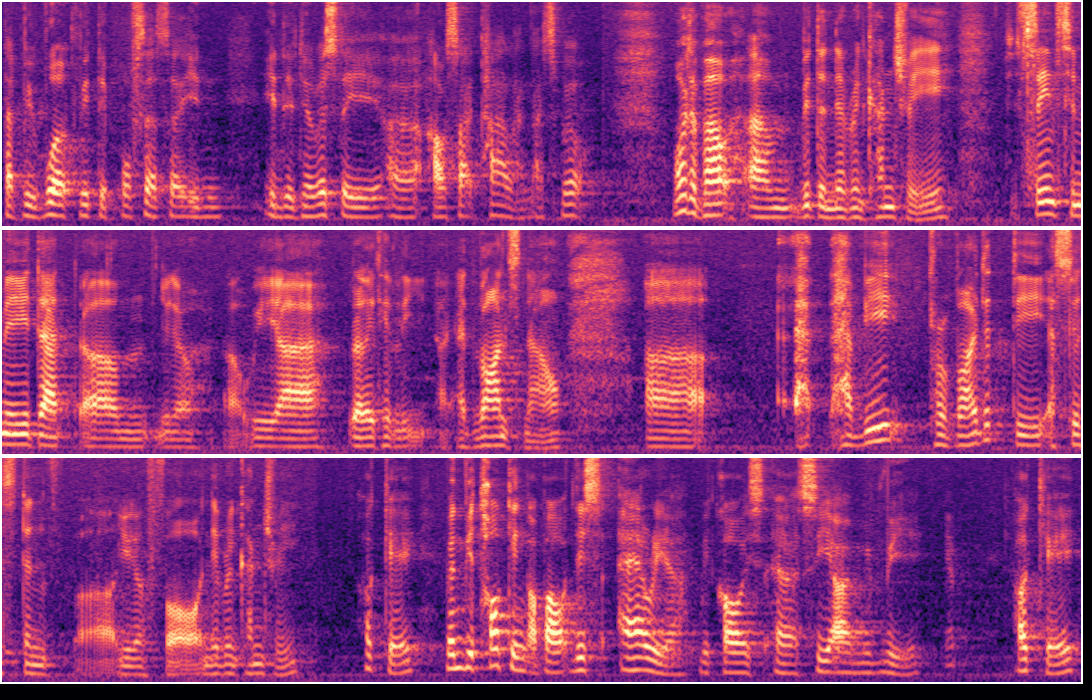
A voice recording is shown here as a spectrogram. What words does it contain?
that we work with the professor in, in the university uh, outside Thailand as well. What about um, with the neighboring country? It seems to me that um, you know uh, we are relatively advanced now. Uh, ha- have we provided the assistance, uh, you know, for neighboring country? Okay, when we're talking about this area, we call it uh, CLMV. Okay,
